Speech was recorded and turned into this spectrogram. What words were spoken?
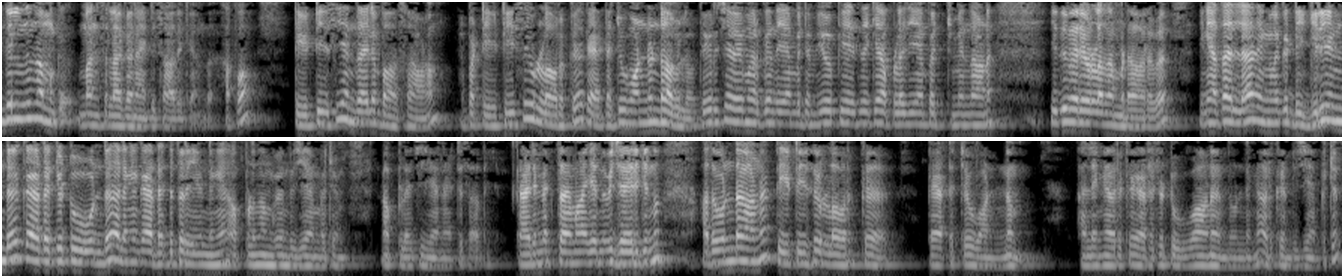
ഇതിൽ നിന്ന് നമുക്ക് മനസ്സിലാക്കാനായിട്ട് സാധിക്കുന്നത്. അപ്പോൾ ടി ടി സി എന്തായാലും പാസ്സാവണം അപ്പൊ ടി ടി സി ഉള്ളവർക്ക് കാറ്ററ്റ് വൺ ഉണ്ടാവുമല്ലോ തീർച്ചയായും അവർക്ക് എന്ത് ചെയ്യാൻ പറ്റും യു പി എസ് സിക്ക് അപ്ലൈ ചെയ്യാൻ പറ്റുമെന്നാണ് ഇതുവരെയുള്ള നമ്മുടെ അറിവ് ഇനി അതല്ല നിങ്ങൾക്ക് ഡിഗ്രി ഉണ്ട് കാഡറ്റ് ടു ഉണ്ട് അല്ലെങ്കിൽ കാഡറ്റ് ത്രീ ഉണ്ടെങ്കിൽ അപ്പോൾ നമുക്ക് എന്ത് ചെയ്യാൻ പറ്റും അപ്ലൈ ചെയ്യാനായിട്ട് സാധിക്കും കാര്യം വ്യക്തമായി എന്ന് വിചാരിക്കുന്നു അതുകൊണ്ടാണ് ടി ടി സി ഉള്ളവർക്ക് കാഡറ്റ് വണ്ണും അല്ലെങ്കിൽ അവർക്ക് കാഡറ്റ് ടു ആണ് എന്നുണ്ടെങ്കിൽ അവർക്ക് എന്ത് ചെയ്യാൻ പറ്റും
